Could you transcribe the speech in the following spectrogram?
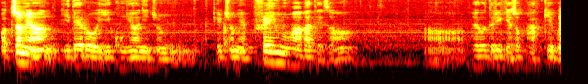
어쩌면 이대로 이 공연이 좀 일종의 프레임화가 돼서 어, 배우들이 계속 바뀌고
